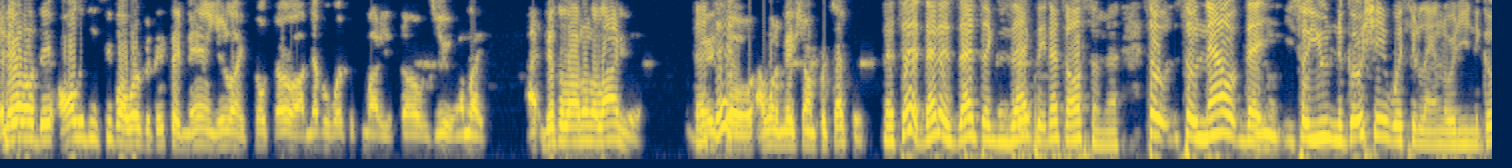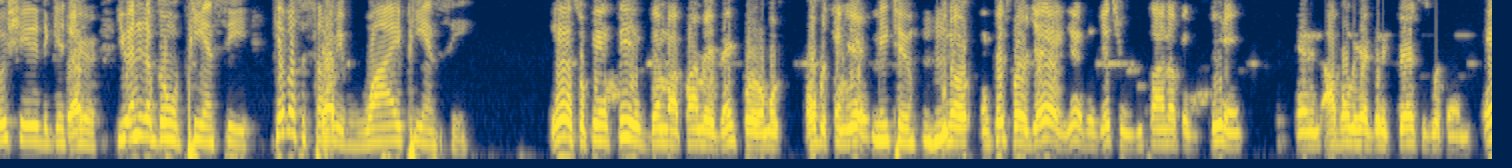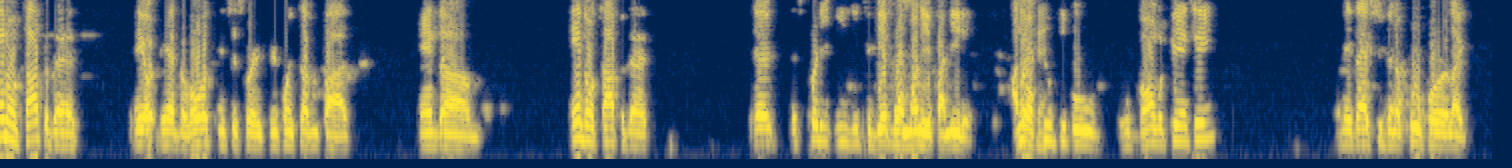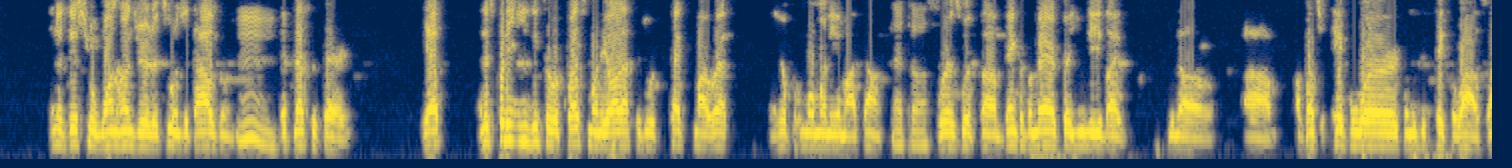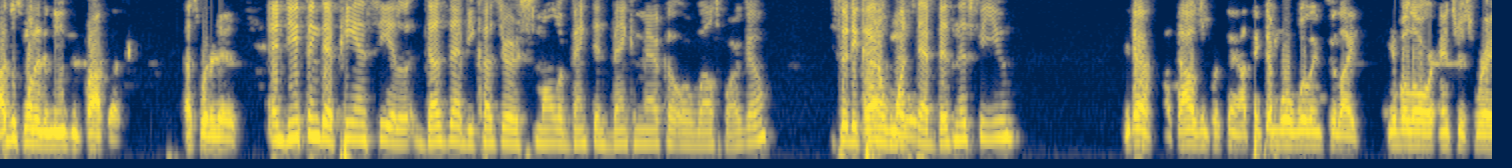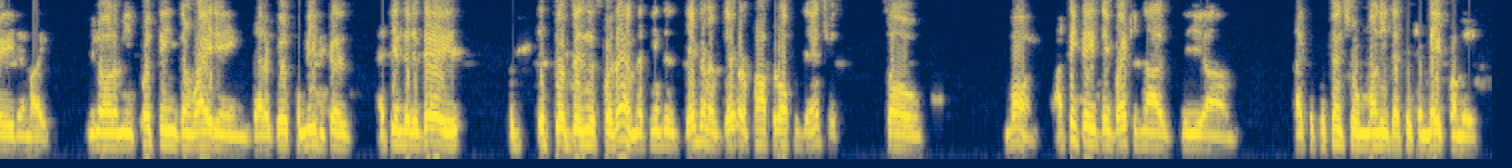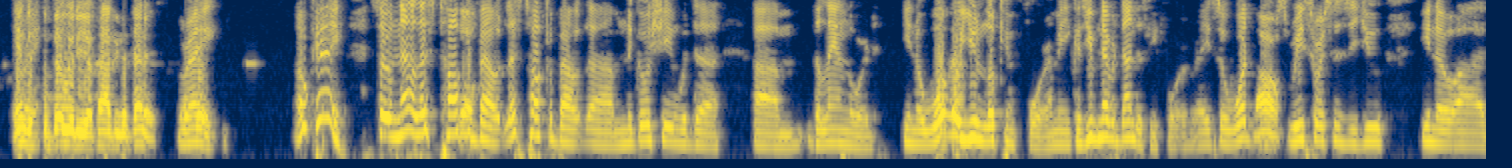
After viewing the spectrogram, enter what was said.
And they all, they, all of these people I work with, they say, man, you're like so thorough. I've never worked with somebody as thorough as you. I'm like, I, there's a lot on the line here. That's right? it. So I want to make sure I'm protected. That's it. That is that's exactly that's awesome, man. So so now that Mhm. so you negotiate with your landlord, you negotiated to get Yep. your you ended up going with PNC. Give us a summary of why PNC. Yeah. So PNC has been my primary bank for almost over 10 years. Me too. hmm You know, in Pittsburgh, yeah, yeah, they get you. You sign up as a student and I've only had good experiences with them. And on top of that, they, they had the lowest interest rate, 3.75. And, um, and on top of that, they're- it's pretty easy to get more money if I need it. I know Okay. a few people who've gone with PNC and they've actually been approved for like an additional 100 or 200,000 Mm, if necessary. Yep. And it's pretty easy to request money. All I have to do is text my rep and he'll put more money in my account. that's awesome. Whereas with um, Bank of America, you need like, you know, um, a bunch of paperwork and it just takes a while. So I just wanted an easy process. That's what it is. And do you think that PNC does that because they're a smaller bank than Bank America or Wells Fargo? So they kind of want that business for you? Yes, a thousand percent. I think they're more willing to like give a lower interest rate and like, you know what I mean? Put things in writing that are good for me because at the end of the day, it's good business for them. At the end of the, they're gonna, they're gonna profit off of the interest. So, come on. I think they, they recognize the, um, like the potential money that they can make from it and Right. the stability of having a dentist. That's it. Right. Okay. So now let's talk Yeah. about let's talk about um, negotiating with the um, the landlord. You know, what Okay. were you looking for? I mean, because you've never done this before, right? So what resources did you, you know, uh,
